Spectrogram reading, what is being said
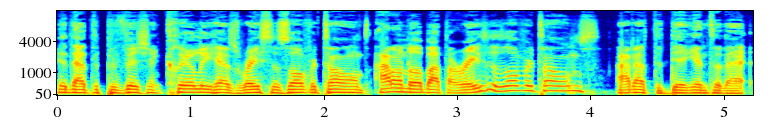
and that the provision clearly has racist overtones. I don't know about the racist overtones. I'd have to dig into that.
